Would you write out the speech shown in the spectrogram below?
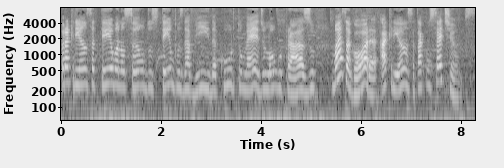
para a criança ter uma noção dos tempos da vida, curto, médio, longo prazo. Mas agora a criança está com 7 anos.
